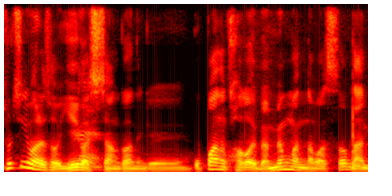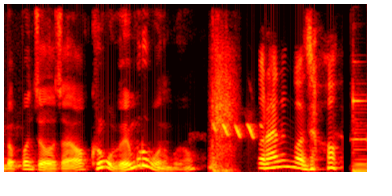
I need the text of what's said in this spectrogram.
솔직히 말해서 이해가 네. 진짜 안 가는 게 오빠는 과거에 몇 명 만나봤어? 난 몇 번째 여자야? 그런 걸 왜 물어보는? 을 하는 거죠.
